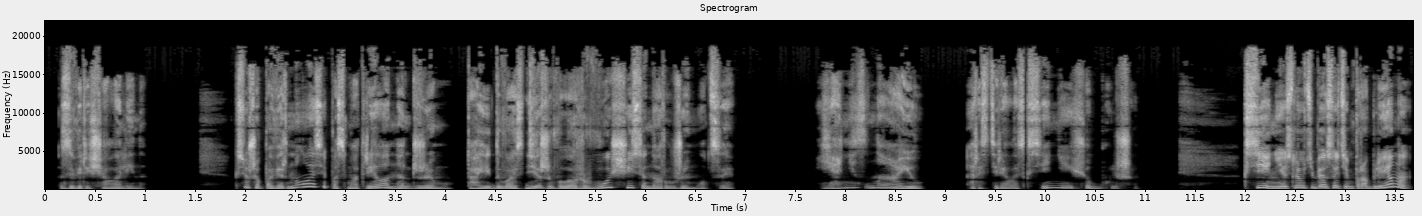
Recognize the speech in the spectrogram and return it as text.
— заверещала Алина. Ксюша повернулась и посмотрела на Джему. Та едва сдерживала рвущиеся наружу эмоции. «Я не знаю», — растерялась Ксения еще больше. «Ксения, если у тебя с этим проблемы,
